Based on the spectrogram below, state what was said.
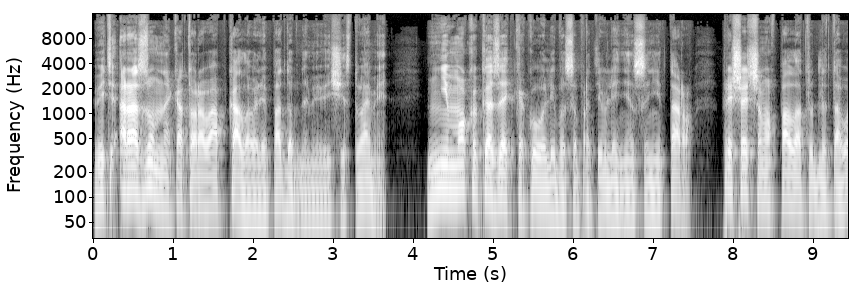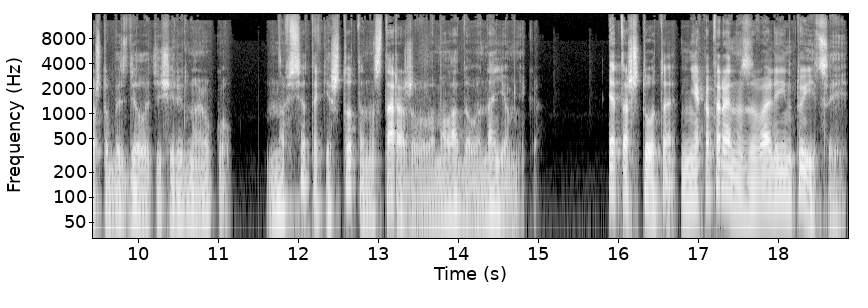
Ведь разумный, которого обкалывали подобными веществами, не мог оказать какого-либо сопротивления санитару, пришедшему в палату для того, чтобы сделать очередной укол. Но все-таки что-то настораживало молодого наемника. Это что-то некоторые называли интуицией,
